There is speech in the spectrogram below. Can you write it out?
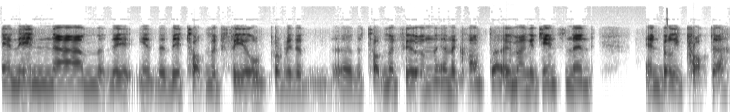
and then um, their you know, their top midfield, probably the uh, the top midfield in the, in the comp, uh, Umaga Jensen and and Billy Proctor,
